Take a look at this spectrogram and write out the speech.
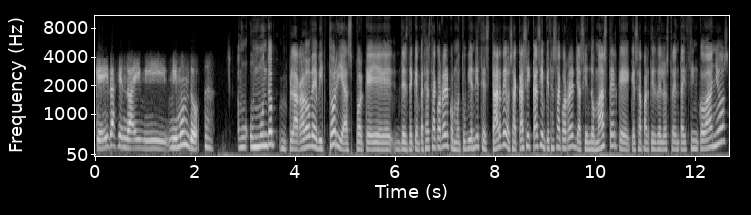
que he ido haciendo ahí mi, mi mundo un mundo plagado de victorias, porque desde que empezaste a correr, como tú bien dices, tarde, o sea, casi casi empiezas a correr ya siendo máster, que, es a partir de los 35 años,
